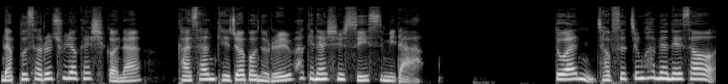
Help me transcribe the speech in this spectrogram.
납부서를 출력하시거나 가상 계좌 번호를 확인하실 수 있습니다. 또한 접수증 화면에서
